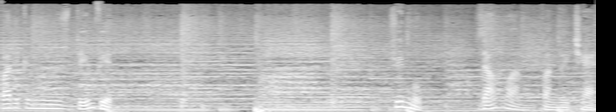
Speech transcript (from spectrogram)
Vatican News tiếng Việt Chuyên mục Giáo hoàng và người trẻ.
